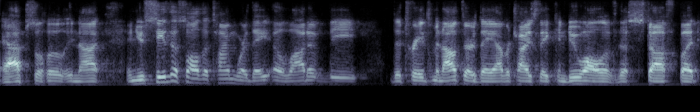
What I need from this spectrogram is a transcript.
Absolutely not. And you see this all the time where they a lot of the the tradesmen out there they advertise they can do all of this stuff, but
